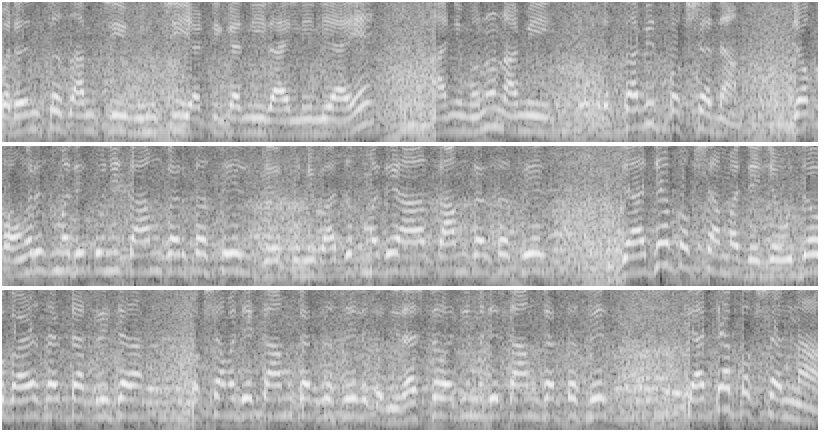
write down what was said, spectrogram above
पर्यंतच आमची उंची या ठिकाणी राहिलेली आहे. आणि म्हणून आम्ही प्रस्तावित पक्षांना जेव्हा काँग्रेसमध्ये कोणी काम करत असेल जे कोणी भाजपमध्ये काम करत असेल ज्या ज्या पक्षामध्ये जे उद्धव बाळासाहेब ठाकरेच्या पक्षामध्ये काम करत असेल कोणी राष्ट्रवादीमध्ये काम करत असेल त्या त्या पक्षांना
